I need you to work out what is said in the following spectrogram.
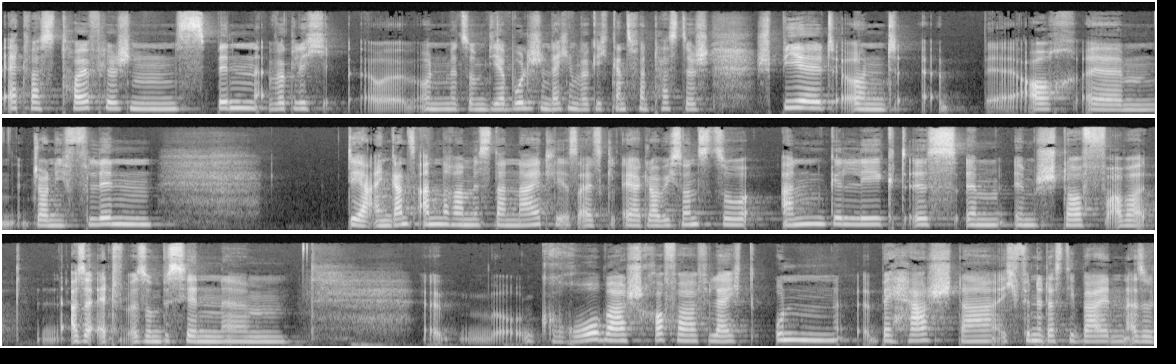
etwas teuflischen Spin wirklich äh, und mit so einem diabolischen Lächeln wirklich ganz fantastisch spielt und äh, auch ähm, Johnny Flynn, der ein ganz anderer Mr. Knightley ist, als er, glaube ich, sonst so angelegt ist im, im Stoff, aber also so ein bisschen ähm, äh, grober, schroffer, vielleicht unbeherrschter. Ich finde, dass die beiden, also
